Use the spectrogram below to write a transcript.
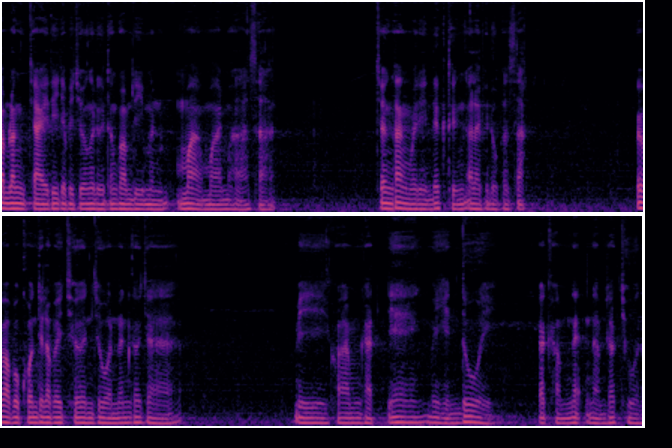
กำลังใจที่จะไปชวนคนอื่นทำความดีมันมากมายมหาศาลจึงตั้งไม่ได้นึกถึงอะไรเป็นอุปสรรคไม่ว่าบุคคลที่เราไปเชิญชวนนั้นก็จะ มีความขัดแย้งไม่เห็นด้วยกับคำแนะนำชักชวน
